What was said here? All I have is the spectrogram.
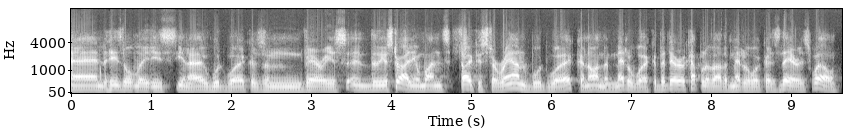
And here's all these, you know, woodworkers and various. Uh, the Australian ones focused around woodwork, and I'm a metal worker, but there are a couple of other metal workers there as well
